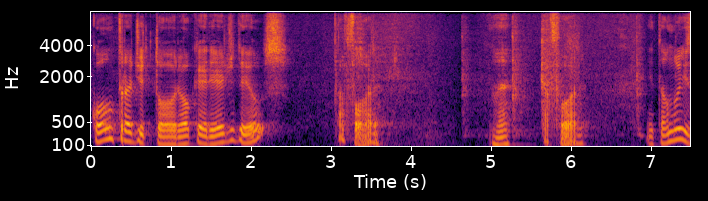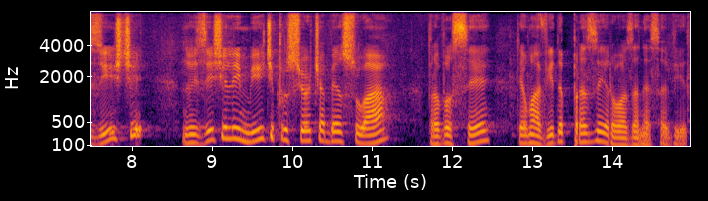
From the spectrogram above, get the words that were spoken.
contraditório ao querer de Deus, está fora. Não é? Está fora. Então não existe, não existe limite para o Senhor te abençoar, para você ter uma vida prazerosa nessa vida,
